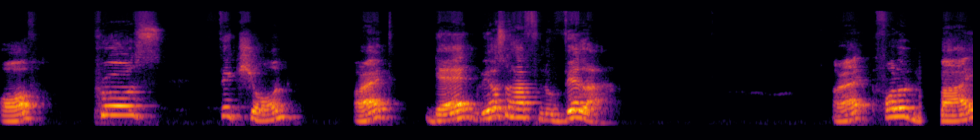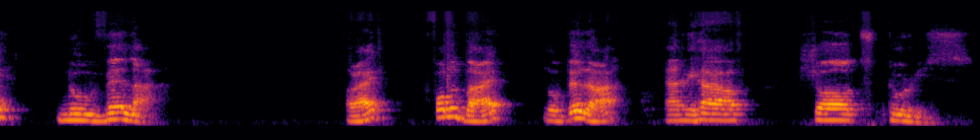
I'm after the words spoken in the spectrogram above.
of prose fiction, all right, then we also have novella. All right, followed by novella. All right, followed by novella, and we have short stories.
